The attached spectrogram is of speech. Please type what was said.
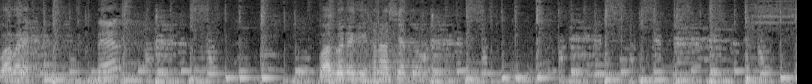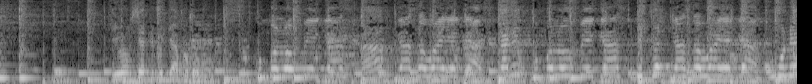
waa ma ne père waa gone gi xanaa seetoo kii moom seet bi jàpp ko moom kumbaloo bee gaas Ah. gaasa waaye gaas nga ni kumbaloo bee gaas Dikkal. gaasa waaye gaas mu ne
